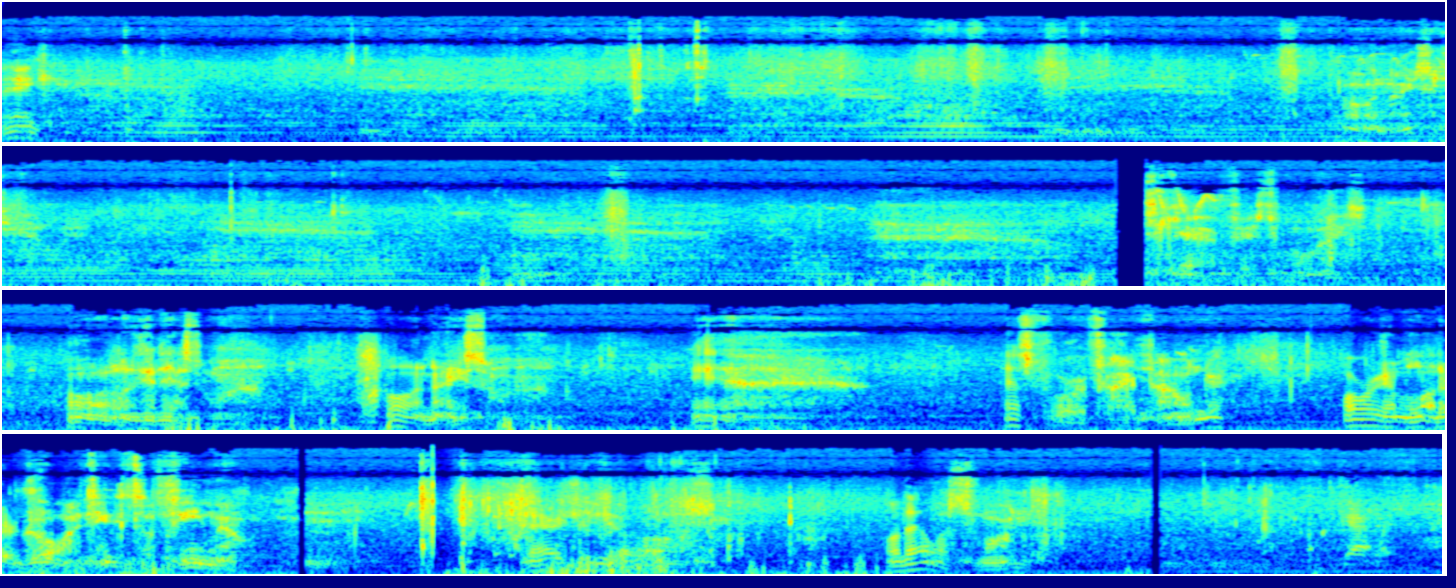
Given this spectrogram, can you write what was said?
Thank you. Oh, nice catfish. Catfish, boys. Oh, look at this one. Oh, a nice one. Yeah. That's four or five pounder. Or we're gonna let her go. I think it's a female. There she goes. Well, that was fun. Got it.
